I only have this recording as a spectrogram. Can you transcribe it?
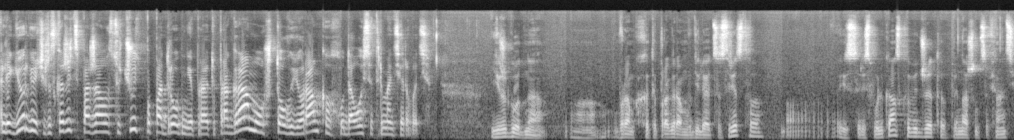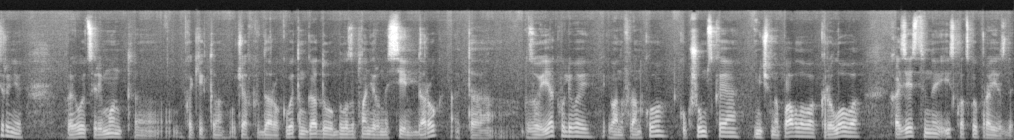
Олег Георгиевич, расскажите, пожалуйста, чуть поподробнее про эту программу, что в ее рамках удалось отремонтировать. Ежегодно а, в рамках этой программы выделяются средства а, из республиканского бюджета при нашем софинансировании проводится ремонт э, каких-то участков дорог. В этом году было запланировано 7 дорог. Это Зои Яковлевой, Ивана Франко, Кукшумская, Мичмана Павлова, Крылова, хозяйственные и складской проезды.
